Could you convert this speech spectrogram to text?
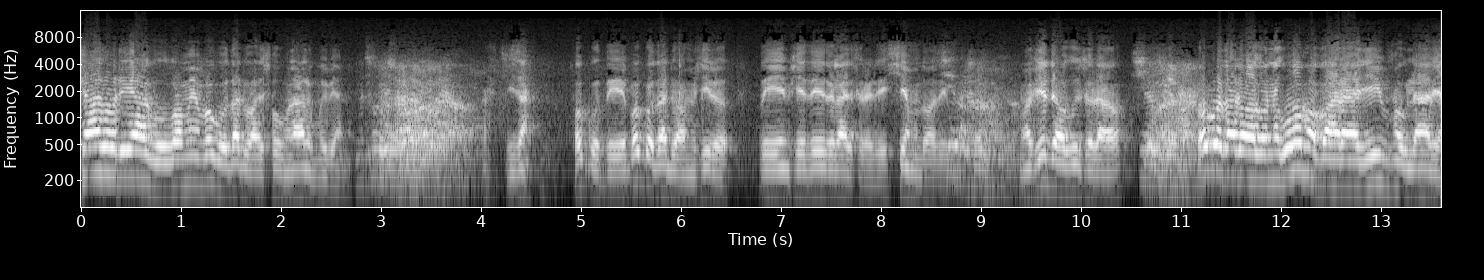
ခြားသောတရားကိုကောမင်းပုဂ္ဂိုလ်သတ္တဝါဆိုမလားလို့မေးပြန်တယ်ကြည်စမ်းပုဂ္ဂိုလ်သေးပုဂ္ဂိုလ်သတ္တဝါမရှိတော့ သေရင်ဖြစ်သေးသလားဆိုတော့ရှင်းမသွားသေးဘူးမဖြစ်တော့ဘူးဆိုတော့ရှင်းပါဗျာပုဂ္ဂိုလ်သတ္တဝါကိုငကောမပါရာကြီးမဟုတ်လားဗျ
